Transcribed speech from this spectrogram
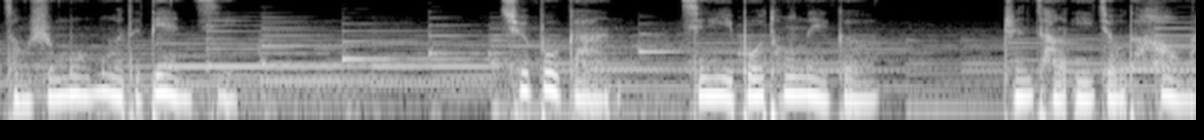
总是默默的惦记，却不敢。轻易拨通那个珍藏已久的号码，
